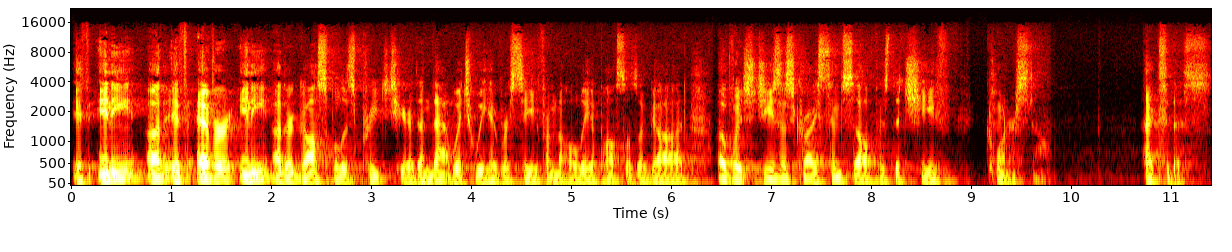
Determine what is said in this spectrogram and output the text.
If any, if ever any other gospel is preached here than that which we have received from the holy apostles of God, of which Jesus Christ himself is the chief cornerstone. Exodus.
